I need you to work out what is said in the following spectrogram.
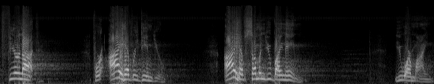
Fear not, for I have redeemed you. I have summoned you by name. You are mine.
